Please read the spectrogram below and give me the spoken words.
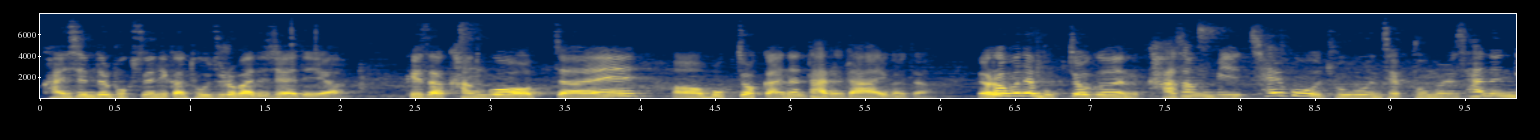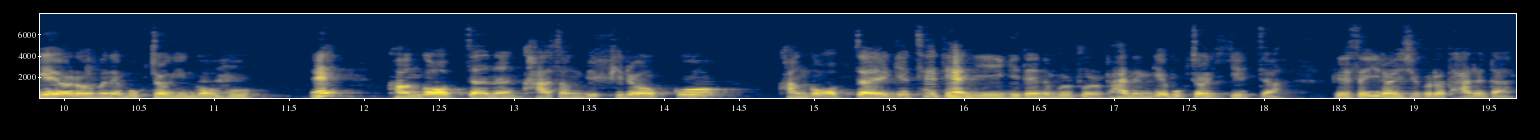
관심들 복수니까 도주로 받으셔야 돼요. 그래서 광고업자의 어, 목적과는 다르다 이거죠. 여러분의 목적은 가성비 최고 좋은 제품을 사는 게 여러분의 목적인 거고, 예? 광고업자는 가성비 필요 없고 광고업자에게 최대한 이익이 되는 물품을 파는 게 목적이겠죠. 그래서 이런 식으로 다르다.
